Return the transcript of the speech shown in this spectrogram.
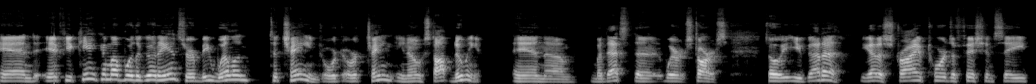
And if you can't come up with a good answer, be willing to change or or change, you know, stop doing it. And um, but that's the where it starts. So you gotta you gotta strive towards efficiency.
